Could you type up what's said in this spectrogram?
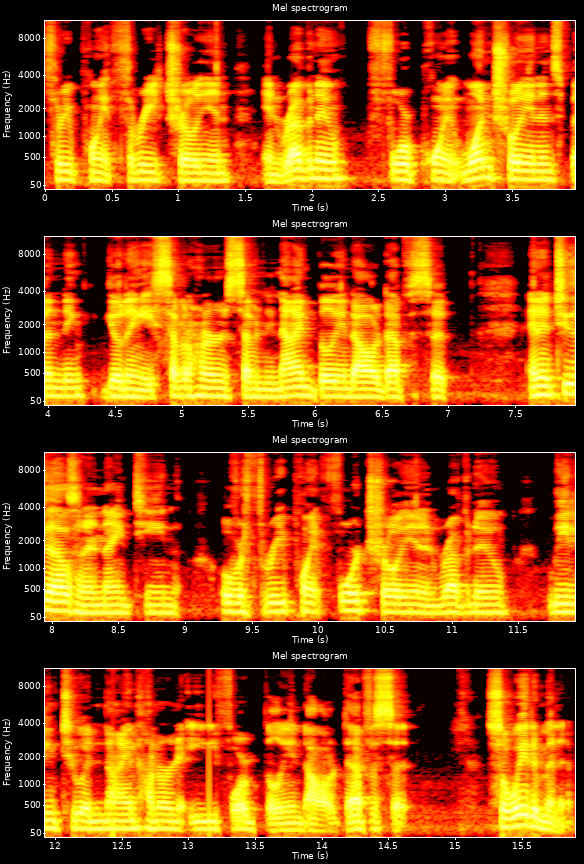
3.3 trillion in revenue, 4.1 trillion in spending, yielding a 779 billion dollar deficit. And in 2019, over 3.4 trillion in revenue, leading to a 984 billion dollar deficit. So wait a minute.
